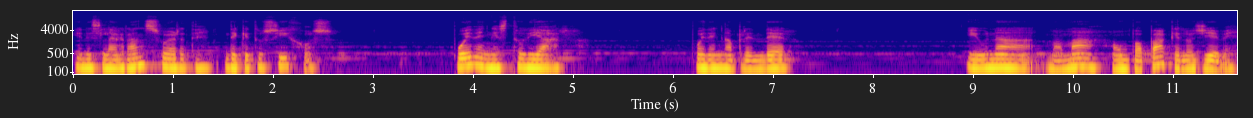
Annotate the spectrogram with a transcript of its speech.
Tienes la gran suerte de que tus hijos pueden estudiar, pueden aprender y una mamá o un papá que los lleve.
